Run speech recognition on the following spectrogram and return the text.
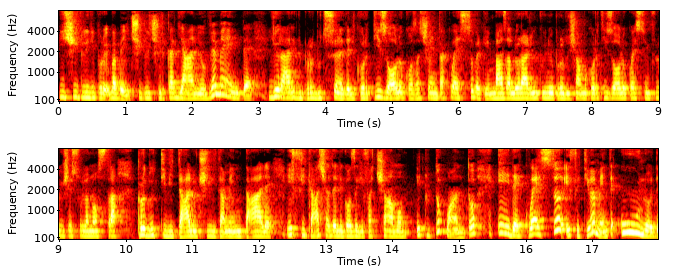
i cicli di vabbè, i cicli circadiani ovviamente, gli orari di produzione del cortisolo, cosa c'entra questo? Perché in base all'orario in cui noi produciamo cortisolo questo influisce sulla nostra produttività, lucidità mentale, efficacia delle cose che facciamo e tutto quanto ed è questo effettivamente uno dei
